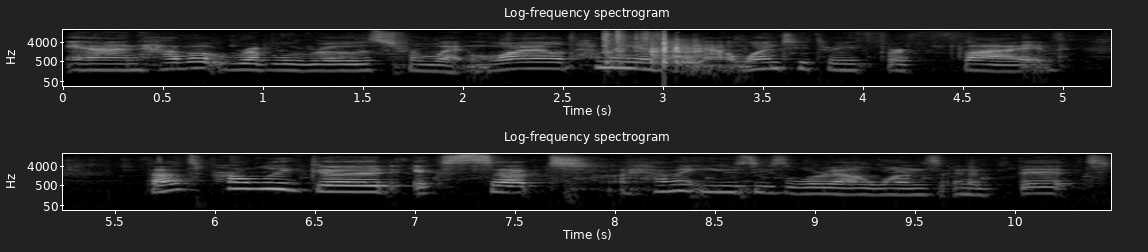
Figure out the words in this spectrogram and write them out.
And how about Rebel Rose from Wet n Wild? How many is that now? One, two, three, four, five. That's probably good, except I haven't used these L'Oreal ones in a bit.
